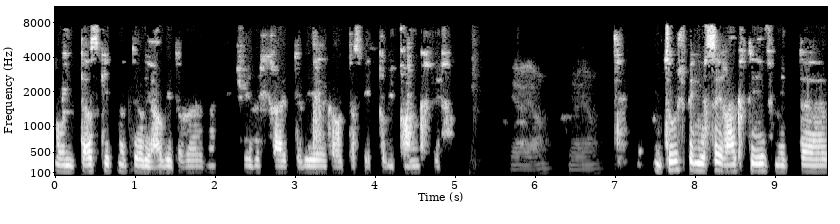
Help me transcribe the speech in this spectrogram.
Und das gibt natürlich auch wieder äh, Schwierigkeiten, wie geht das weiter mit Frankreich. Ja, ja, ja, ja. Und sonst bin ich sehr aktiv mit äh,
